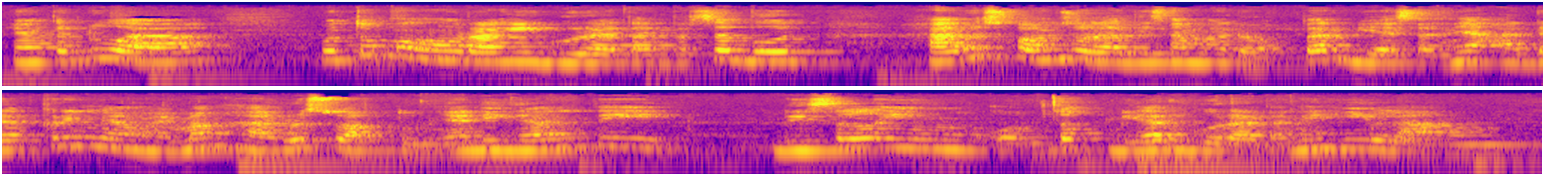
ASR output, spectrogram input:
Yang kedua, untuk mengurangi guratan tersebut, harus konsul lagi sama dokter. Biasanya ada krim yang memang harus waktunya diganti, diseling untuk biar guratannya hilang.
